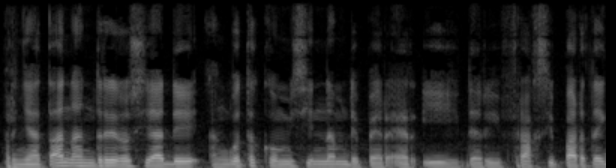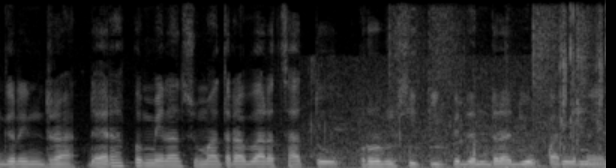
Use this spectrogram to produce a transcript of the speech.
Pernyataan Andre Rosiade, anggota Komisi 6 DPR RI dari fraksi Partai Gerindra, Daerah Pemilihan Sumatera Barat 1, Produksi TV dan Radio Parlemen,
